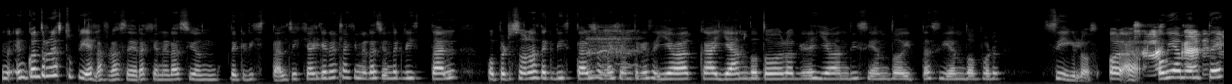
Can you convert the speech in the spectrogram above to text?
Encuentro una estupidez la frase de la generación de cristal. Si es que alguien es la generación de cristal o personas de cristal son la gente que se lleva callando todo lo que les llevan diciendo y está haciendo por siglos. O- ah, obviamente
